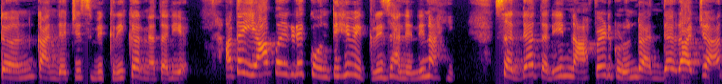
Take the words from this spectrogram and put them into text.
टन कांद्याचीच विक्री करण्यात आली आहे. आता या पलीकडे कोणतीही विक्री झालेली नाही. सध्या तरी नाफेडकडून राज्यात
